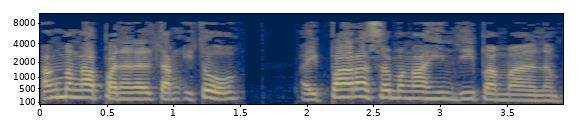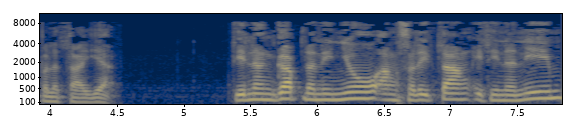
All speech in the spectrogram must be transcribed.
Ang mga pananalitang ito ay para sa mga hindi pa mananampalataya. Tinanggap na ninyo ang salitang itinanim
